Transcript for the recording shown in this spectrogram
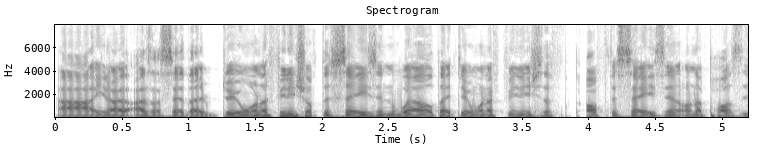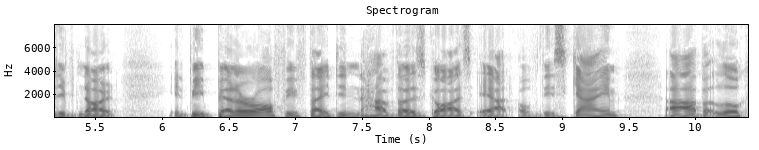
Uh, you know, as I said, they do want to finish off the season well. They do want to finish the, off the season on a positive note. It'd be better off if they didn't have those guys out of this game. Uh, but look,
